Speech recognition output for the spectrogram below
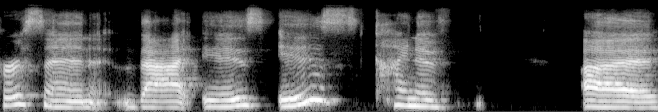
person that is is kind of uh,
